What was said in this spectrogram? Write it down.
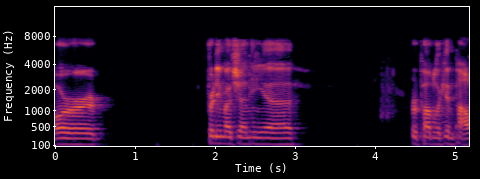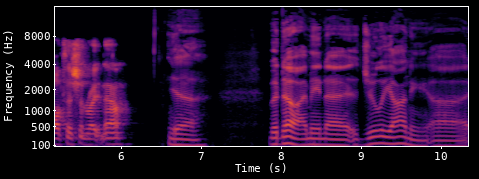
Or pretty much any uh, Republican politician right now. Yeah. But no, I mean, uh, Giuliani, uh,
